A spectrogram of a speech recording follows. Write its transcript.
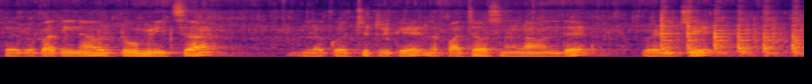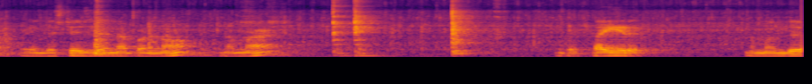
ஸோ இப்போ பார்த்தீங்கன்னா ஒரு டூ மினிட்ஸாக நல்லா கொச்சிட்ருக்கு இந்த பச்சை வாசனைலாம் வந்து வெடிச்சு இந்த ஸ்டேஜில் என்ன பண்ணோம்? நம்ம இந்த தயிர் நம்ம வந்து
